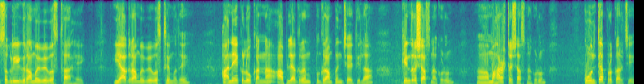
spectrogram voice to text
सगळी ग्रामव्यवस्था आहे. या ग्रामव्यवस्थेमध्ये अनेक लोकांना आपल्या ग्राम ग्रामपंचायतीला केंद्र शासनाकडून महाराष्ट्र शासनाकडून कोणत्या प्रकारचे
